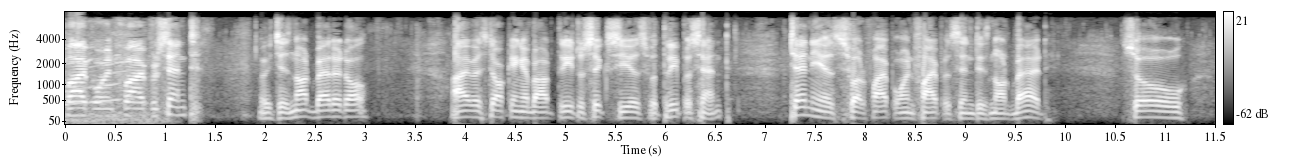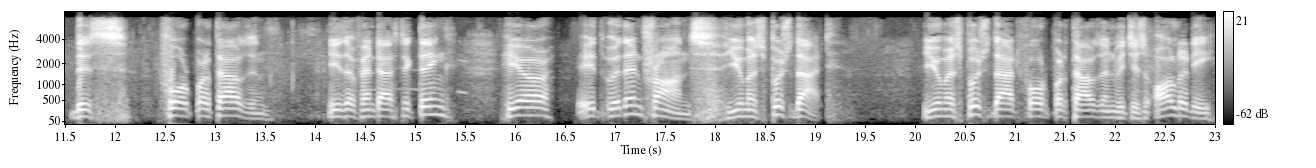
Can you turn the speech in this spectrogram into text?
5.5 percent which is not bad at all. I was talking about three to six years for three percent. Ten years for 5.5 percent is not bad. So, this four per thousand is a fantastic thing. Here, it… within France, you must push that. You must push that four per thousand which is already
